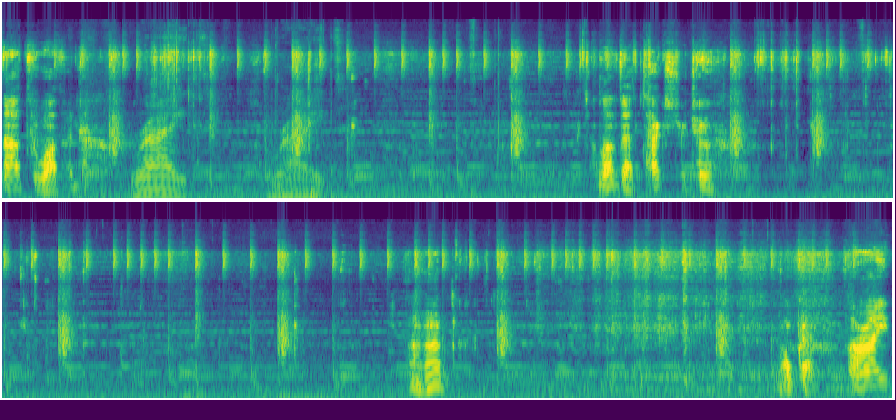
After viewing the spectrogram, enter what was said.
Not too often. Right. Right. I love that texture too. Mm-hmm. Okay. All right.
